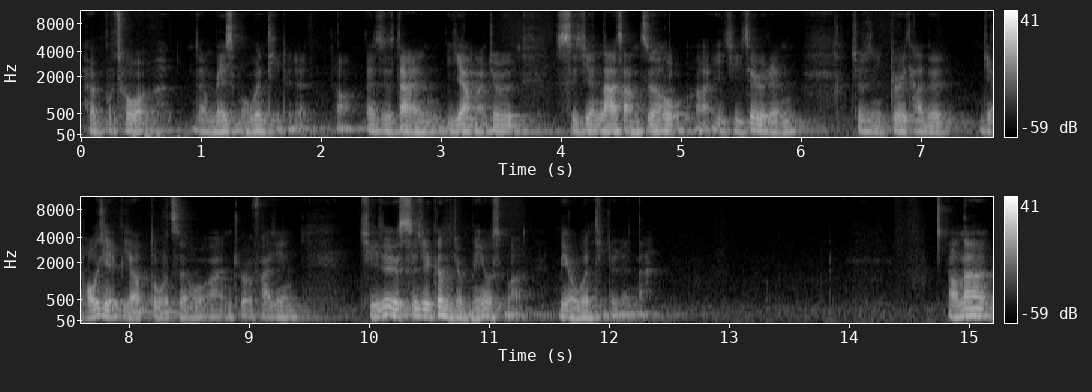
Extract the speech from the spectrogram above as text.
很不错，那没什么问题的人啊，但是当然一样嘛，就是时间拉长之后啊，以及这个人就是你对他的了解比较多之后啊，你就会发现，其实这个世界根本就没有什么没有问题的人呐。好，那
